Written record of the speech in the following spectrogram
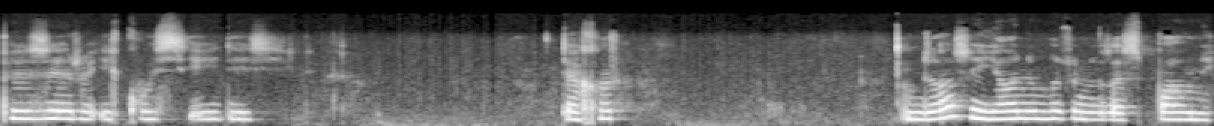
Пезира і косі десь. Техар. Зараз я не можу не заспавний.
